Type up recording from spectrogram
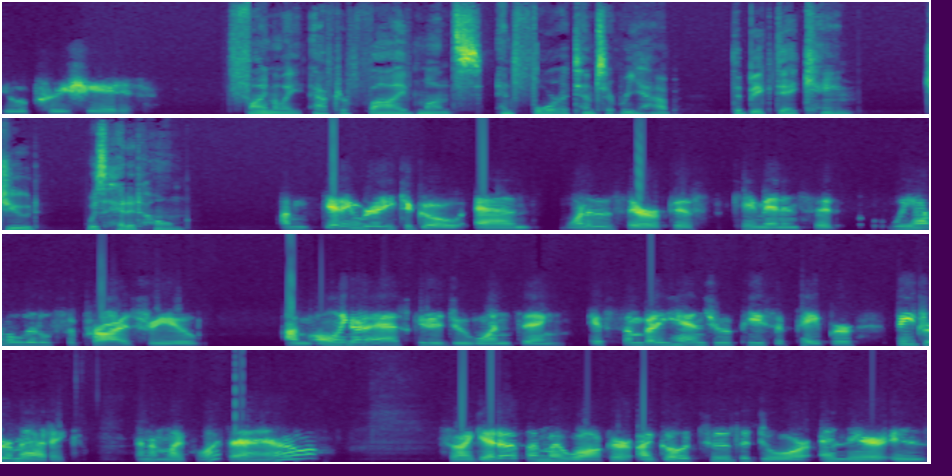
you appreciate it. Finally, after five months and four attempts at rehab, the big day came. Jude was headed home. I'm getting ready to go, and one of the therapists came in and said, We have a little surprise for you. I'm only going to ask you to do one thing. If somebody hands you a piece of paper, be dramatic. And I'm like, What the hell? So I get up on my walker, I go to the door, and there is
